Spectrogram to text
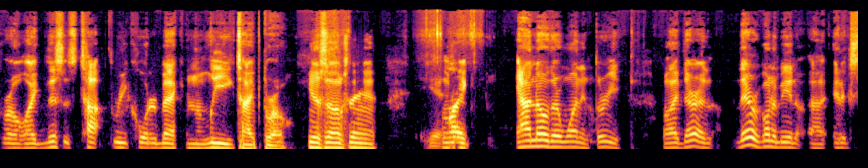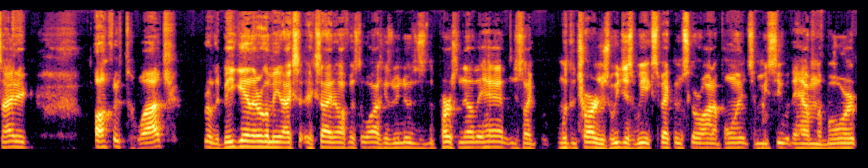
throw. Like this is top three quarterback in the league type throw. You know what I'm saying? Yeah. Like I know they're one and three, but like they're they're going to be an, uh, an exciting offense to watch from the beginning. They were going to be an exciting offense to watch because we knew the personnel they had. Just like with the Chargers, we just we expect them to score a lot of points and we see what they have on the board.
